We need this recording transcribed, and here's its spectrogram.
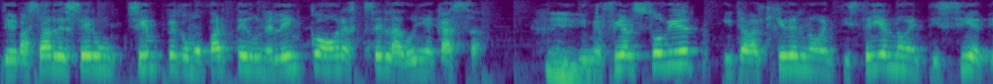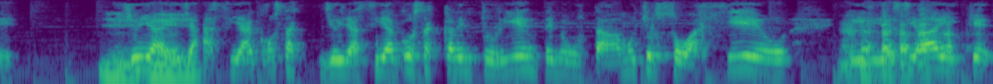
de pasar de ser un, siempre como parte de un elenco a ahora ser la dueña de casa. Mm. Y me fui al Soviet y trabajé del 96 al 97. Y yo ya, ya hacía cosas, yo ya hacía cosas calenturrientes, me gustaba mucho el sobajeo, y decía, ay, que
